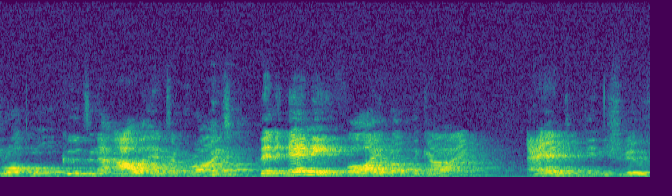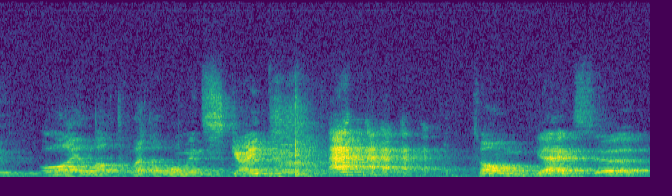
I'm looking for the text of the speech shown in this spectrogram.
brought more goods into our enterprise than any five of the gang. And, in truth, I love to let a woman escape. Tom Gag, sir,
